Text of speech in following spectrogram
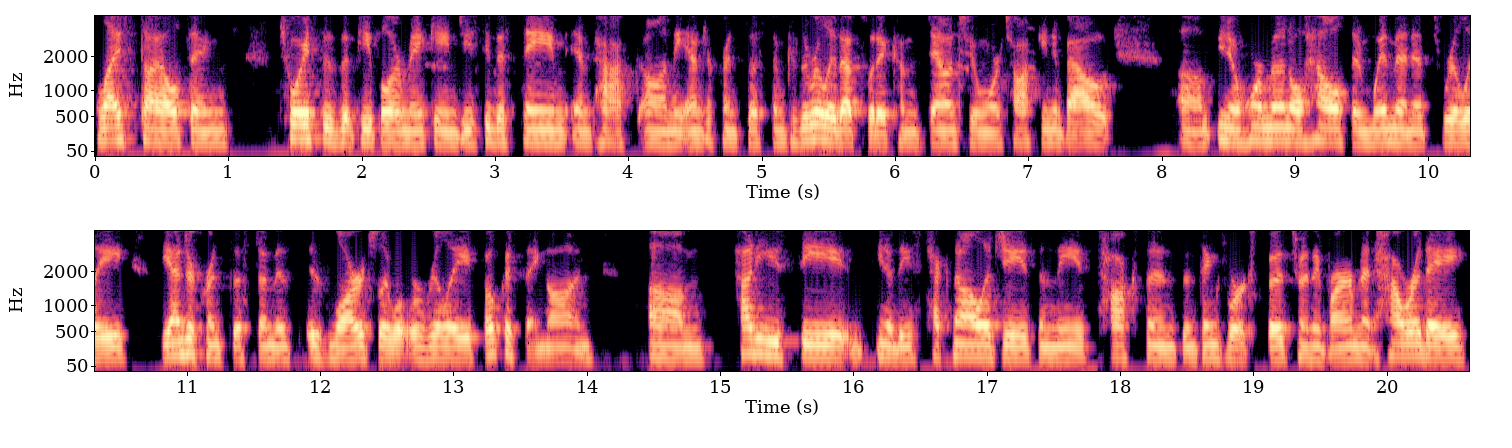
lifestyle things? choices that people are making do you see the same impact on the endocrine system because really that's what it comes down to when we're talking about um, you know hormonal health in women it's really the endocrine system is is largely what we're really focusing on. Um, how do you see you know these technologies and these toxins and things we're exposed to in the environment how are they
